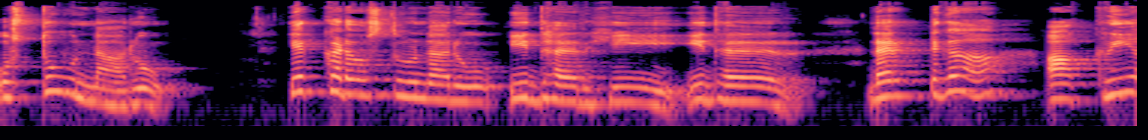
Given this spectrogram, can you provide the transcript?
వస్తూ ఉన్నారు. ఎక్కడ వస్తూ ఉన్నారు ఇధర్ హీ ఇధర్. డైరెక్ట్గా ఆ క్రియ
